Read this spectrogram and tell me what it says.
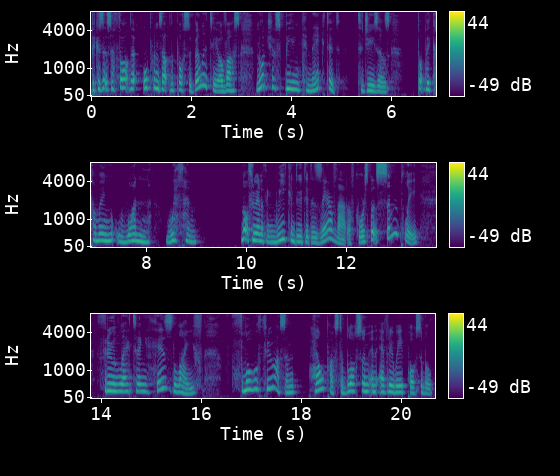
Because it's a thought that opens up the possibility of us not just being connected to Jesus, but becoming one with Him. Not through anything we can do to deserve that, of course, but simply through letting His life flow through us and help us to blossom in every way possible.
